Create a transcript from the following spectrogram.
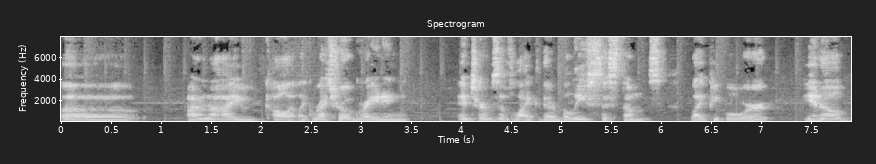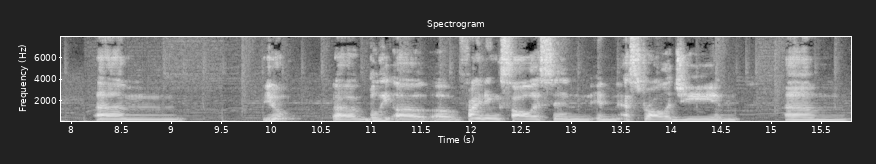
uh, I don't know how you call it, like retrograding in terms of like their belief systems. Like people were, you know, um, you know, uh, belie- uh, uh, finding solace in in astrology and um,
